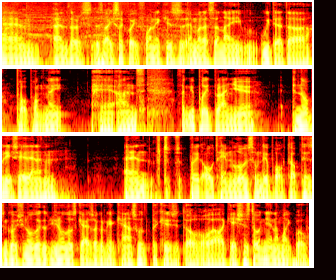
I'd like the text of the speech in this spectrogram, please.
Um, and there's it's actually quite funny because uh, Marisa and I we did a pop punk night, uh, and I think we played brand new, and nobody said anything. And then f- f- played all time low, and somebody walked up to us and goes, "You know, you know those guys are going to get cancelled because of all allegations, don't you?" And I'm like, "Well,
